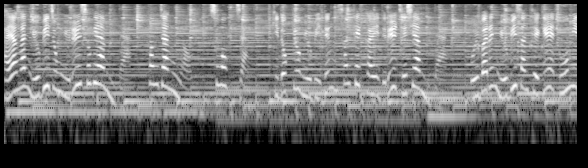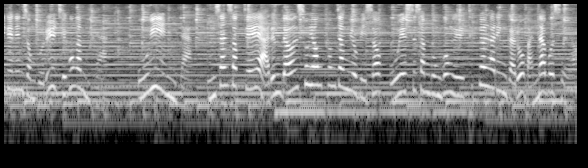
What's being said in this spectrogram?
다양한 묘비 종류를 소개합니다. 평장묘, 수목장, 기독교 묘비 등 선택 가이드를 제시합니다. 올바른 묘비 선택에 도움이 되는 정보를 제공합니다. 5위입니다. 운산석재의 아름다운 소형 평장 묘비석 OS300을 특별 할인가로 만나보세요.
